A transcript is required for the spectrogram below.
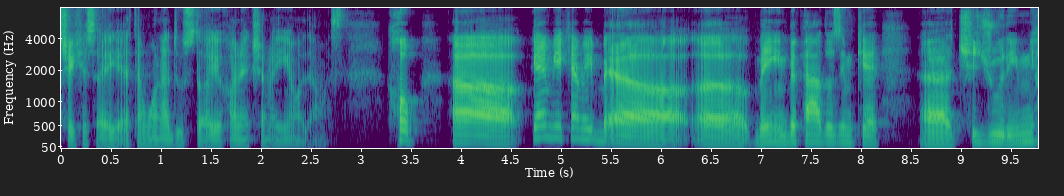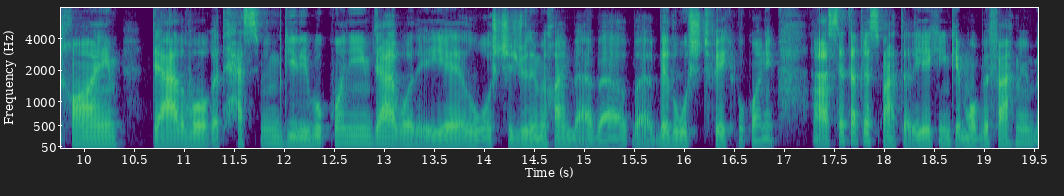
چه کسایی احتمالا دوستای connection این آدم هست. خب بیایم یه کمی به این بپردازیم که چه جوری می‌خوایم در واقع تصمیم گیری بکنیم درباره رشد چجوری می‌خوایم به رشد فکر بکنیم. سه تا قسمت داره. یکی اینکه ما بفهمیم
